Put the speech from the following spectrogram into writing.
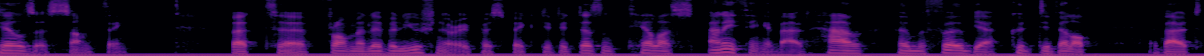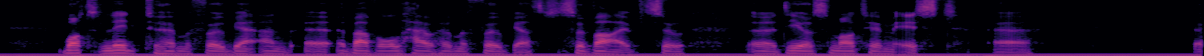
tells us something. But uh, from an evolutionary perspective, it doesn't tell us anything about how homophobia could develop, about what led to homophobia, and uh, above all, how homophobia survived. So uh, Dios Martem Est uh, uh,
